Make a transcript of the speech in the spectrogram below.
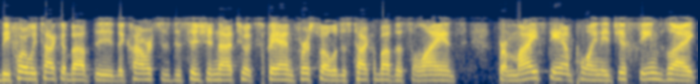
before we talk about the the conference's decision not to expand, first of all, we'll just talk about this alliance. From my standpoint, it just seems like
